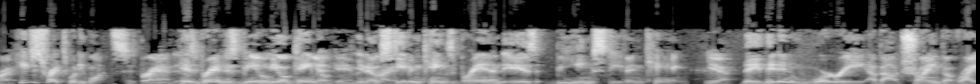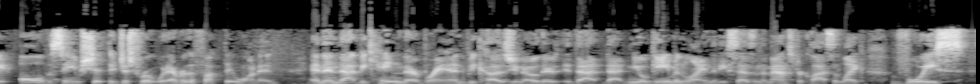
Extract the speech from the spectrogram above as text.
Right. He just writes what he wants. His brand is- His brand is, is being Neil, Neil- Gaiman. Neil Gaiman, You know, right. Stephen King's brand is being Stephen King. Yeah. They they didn't worry about trying to write all the same shit. They just wrote whatever the fuck they wanted. And then that became their brand because, you know, there's that, that Neil Gaiman line that he says in the masterclass that like voice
